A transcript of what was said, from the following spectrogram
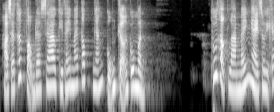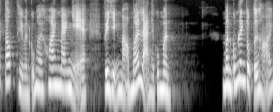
họ sẽ thất vọng ra sao khi thấy mái tóc ngắn cũng cỡn của mình. Thú thật là mấy ngày sau khi cắt tóc thì mình cũng hơi hoang mang nhẹ vì diện mạo mới lạ này của mình. Mình cũng liên tục tự hỏi,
